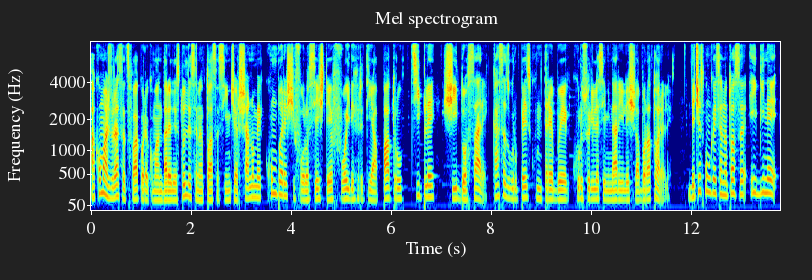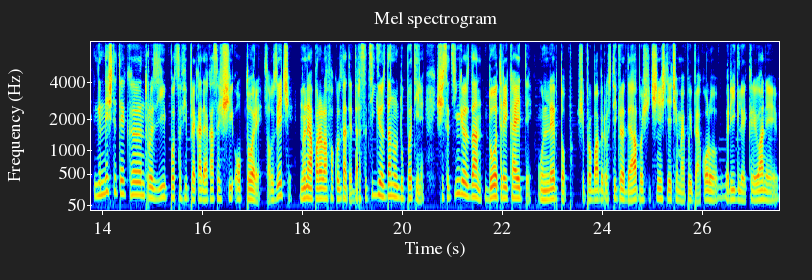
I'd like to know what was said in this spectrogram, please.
Acum aș vrea să-ți fac o recomandare destul de sănătoasă, sincer, și anume cumpără și folosește foi de hârtie A4, țiple și dosare, ca să-ți grupezi cum trebuie cursurile, seminariile și laboratoarele. De ce spun că e sănătoasă? Ei bine, gândește-te că într-o zi poți să fii plecat de acasă și 8 ore sau 10, nu neapărat la facultate, dar să ții ghiozdanul după tine și să ții ghiozdan 2-3 caiete, un laptop și probabil o sticlă de apă și cine știe ce mai pui pe acolo, rigle, creioane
